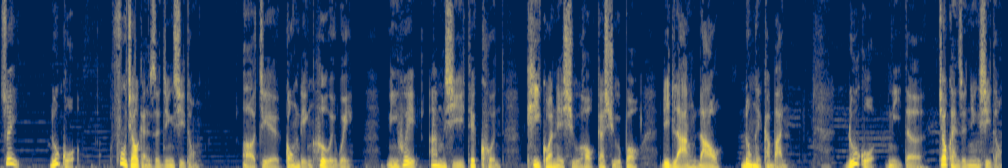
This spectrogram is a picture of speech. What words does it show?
所以，如果副交感神经系统啊、呃，这个、功能好的话，你会暗时在困，器官的修复跟修补，你人老拢会较慢。如果你的交感神经系统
